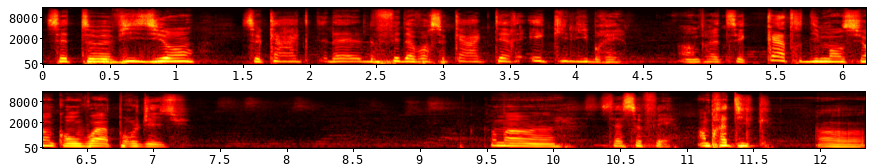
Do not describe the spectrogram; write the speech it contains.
Cette vision, ce le fait d'avoir ce caractère équilibré? En fait, ces quatre dimensions qu'on voit pour Jésus. Comment euh, ça se fait en pratique? Oh,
